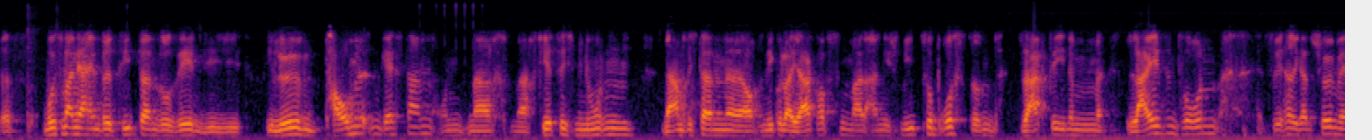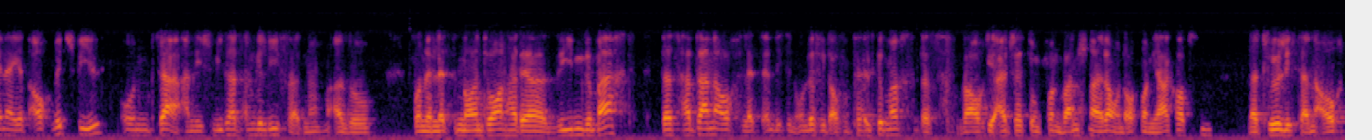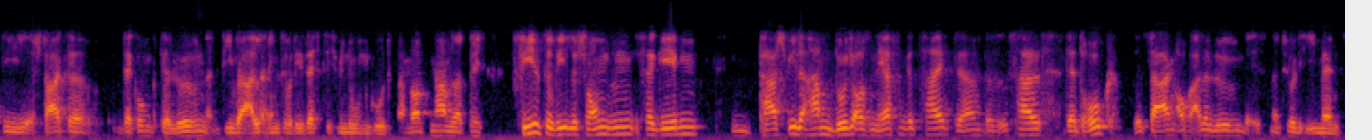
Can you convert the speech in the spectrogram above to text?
das muss man ja im Prinzip dann so sehen. Die, die Löwen taumelten gestern und nach, nach 40 Minuten nahm sich dann äh, auch Nikola Jakobsen mal an die Schmied zur Brust und sagte ihm im leisen Ton, es wäre ganz schön, wenn er jetzt auch mitspielt. Und ja, Andi Schmid hat dann geliefert. Ne? Also von den letzten neun Toren hat er sieben gemacht. Das hat dann auch letztendlich den Unterschied auf dem Feld gemacht. Das war auch die Einschätzung von Wandschneider und auch von Jakobsen. Natürlich dann auch die starke Deckung der Löwen, die war allerdings über die 60 Minuten gut. Ansonsten haben sie natürlich viel zu viele Chancen vergeben ein paar Spiele haben durchaus Nerven gezeigt. Ja. Das ist halt der Druck. Das sagen auch alle Löwen, der ist natürlich immens.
